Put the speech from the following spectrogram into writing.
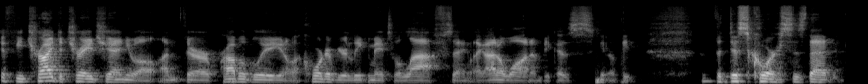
if you tried to trade Schanuel, um, there are probably you know a quarter of your league mates will laugh, saying like, "I don't want him because you know the the discourse is that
